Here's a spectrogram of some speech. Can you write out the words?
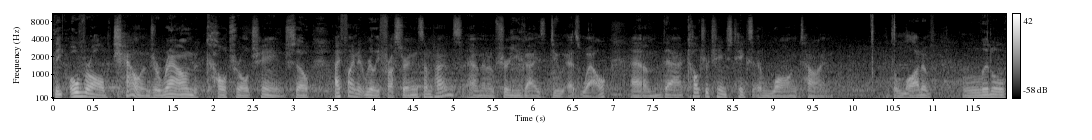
the overall challenge around cultural change. So I find it really frustrating sometimes, um, and I'm sure you guys do as well, um, that culture change takes a long time. It's a lot of little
